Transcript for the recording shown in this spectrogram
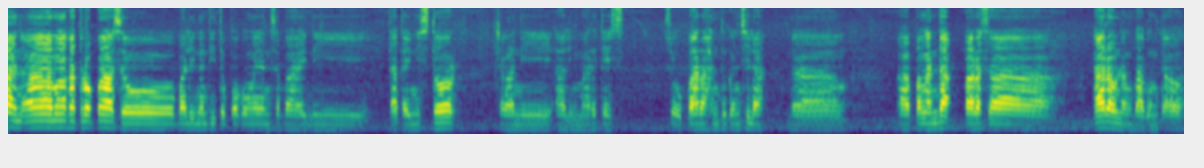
Ayan, ah, mga katropa, so bali nandito po ako ngayon sa bahay ni Tatay Nestor tsaka ni Aling Marites. So para handugan sila ng ah, panghanda para sa araw ng bagong taon.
